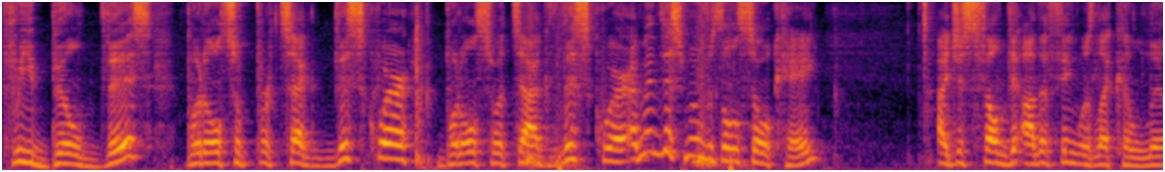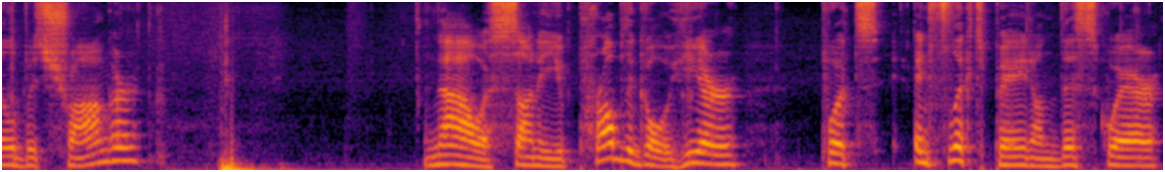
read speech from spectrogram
pre-build this, but also protect this square, but also attack this square. I mean, this move is also okay. I just felt the other thing was like a little bit stronger. Now, uh, Sunny, you probably go here, put inflict pain on this square.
